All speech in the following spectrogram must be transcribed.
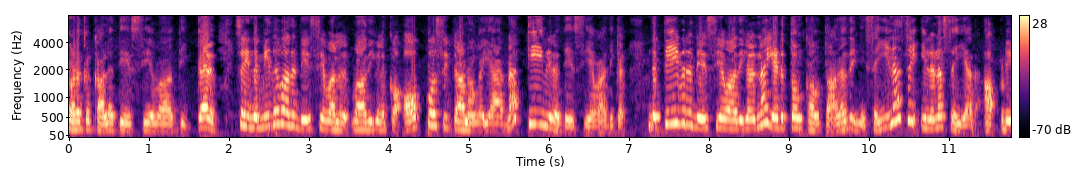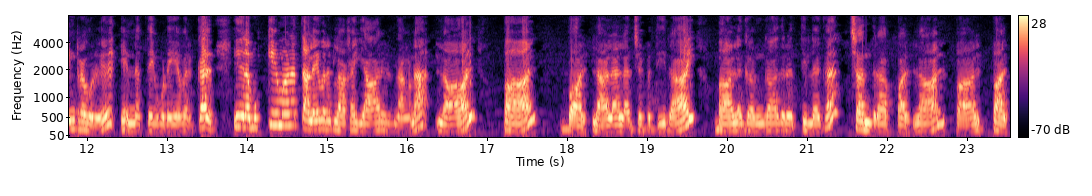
தொடக்க கால தேசியவாதிகள். சோ இந்த மிதவாத தேசியவாதிகளுக்கு ஆப்போசிட் ஆனவங்க யாருன்னா தீவிர தேசியவாதிகள். இந்த தீவிர தேசியவாதிகள்னா எடுத்தோம் கவுத்தோம். அதாவது நீ செய்யினா செய் இல்லைன்னா செய்யாது அப்படின்ற ஒரு எண்ணத்தை உடையவர்கள். இதுல முக்கியமான தலைவர்களாக யார் இருந்தாங்கன்னா லால் பால் பால் லாலா லஜபதி ராய் பாலகங்காதர திலகர் சந்திரா பால் லால் பால் பால்.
